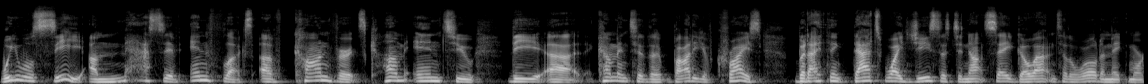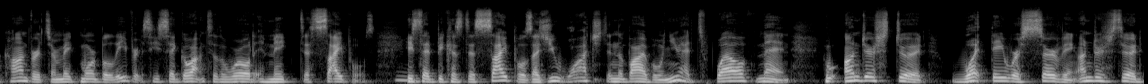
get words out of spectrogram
we will see a massive influx of converts come into the uh, come into the body of Christ. But I think that's why Jesus did not say go out into the world and make more converts or make more believers. He said go out into the world and make disciples. Mm-hmm. He said because disciples, as you watched in the Bible, when you had twelve men who understood what they were serving, understood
